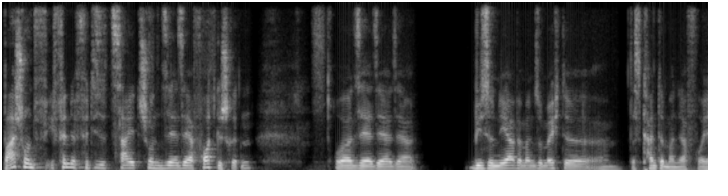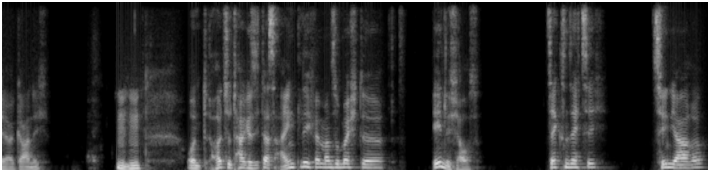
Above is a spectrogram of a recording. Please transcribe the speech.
war schon, ich finde, für diese Zeit schon sehr, sehr fortgeschritten. Oder sehr, sehr, sehr visionär, wenn man so möchte. Ähm, das kannte man ja vorher gar nicht. Mhm. Und heutzutage sieht das eigentlich, wenn man so möchte, ähnlich aus. 66, 10 Jahre,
